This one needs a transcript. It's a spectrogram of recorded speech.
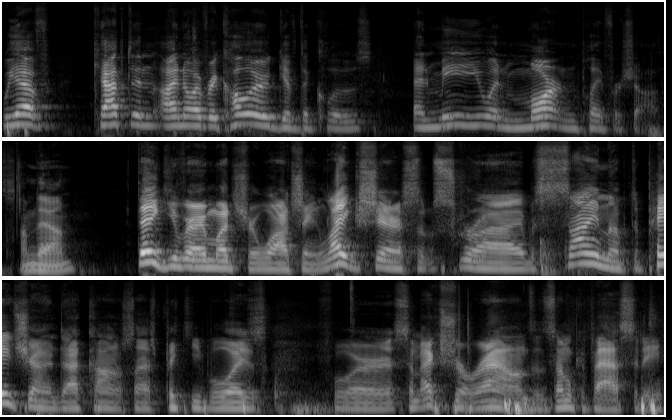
we have Captain I Know Every Color give the clues, and me, you, and Martin play for shots. I'm down. Thank you very much for watching. Like, share, subscribe, sign up to patreon.com slash pickyboys for some extra rounds in some capacity.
